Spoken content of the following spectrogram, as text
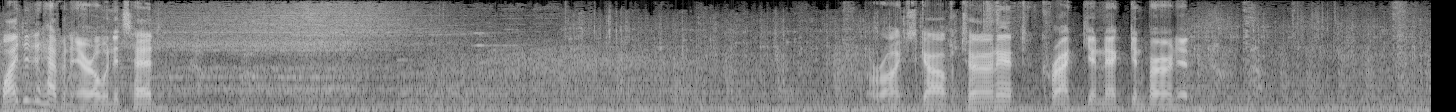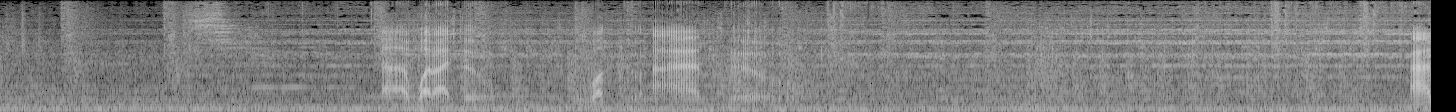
Why did it have an arrow in its head? Alright, Scout, turn it, crack your neck and burn it. Uh, what I do? What do I do? I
